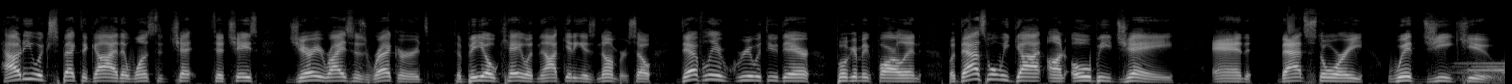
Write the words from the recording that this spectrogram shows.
How do you expect a guy that wants to, ch- to chase Jerry Rice's records to be okay with not getting his number? So definitely agree with you there, Booger McFarland. But that's what we got on OBJ and that story with GQ.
